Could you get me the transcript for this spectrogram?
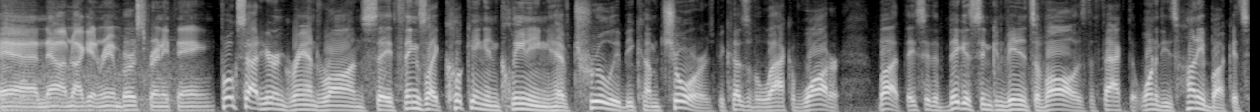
And now I'm not getting reimbursed for anything. Folks out here in Grand Ronde say things like cooking and cleaning have truly become chores because of the lack of water. But they say the biggest inconvenience of all is the fact that one of these honey buckets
